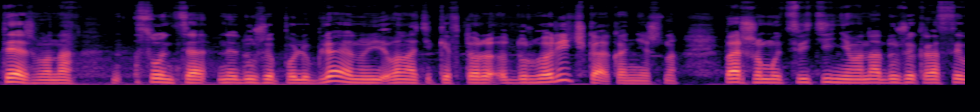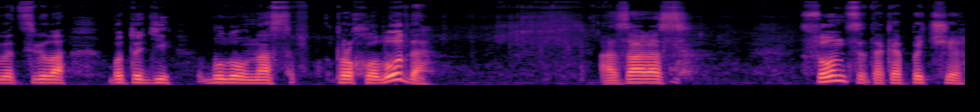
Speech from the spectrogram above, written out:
Теж вона сонця не дуже полюбляє, ну вона тільки втора, другорічка, звісно. Першому цвітінні вона дуже красиво цвіла, бо тоді було в нас прохолода, а зараз сонце таке пече.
